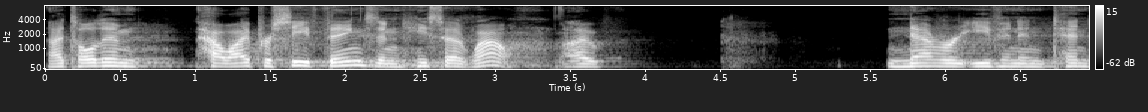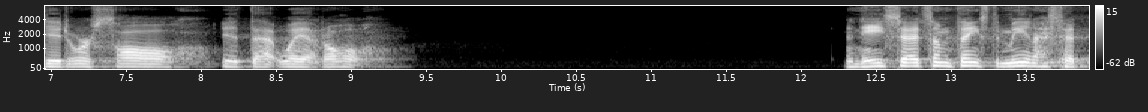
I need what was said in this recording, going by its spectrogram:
I told him how I perceived things, and he said, Wow, I never even intended or saw it that way at all. And he said some things to me, and I said,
